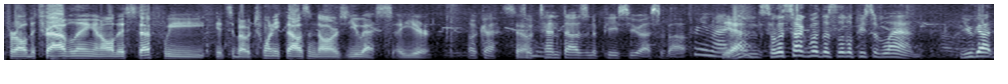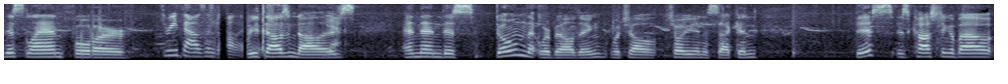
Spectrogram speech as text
for all the traveling and all this stuff, we it's about twenty thousand dollars US a year. Okay, so, So- ten thousand a piece US about. Pretty much. Yeah. And so let's talk about this little piece of land. You got this land for Three thousand dollars. three thousand dollars, and then this dome that we're building, which I'll show you in a second. This is costing about.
